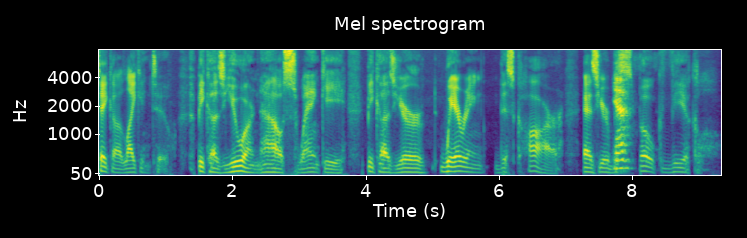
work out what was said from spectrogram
take a liking to because you are now swanky because you're wearing this car as your Yeah. bespoke vehicle.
